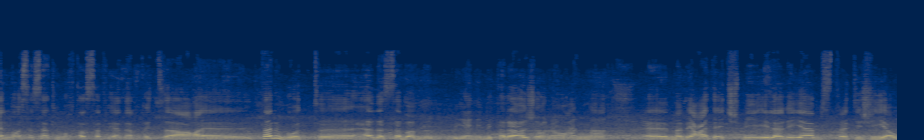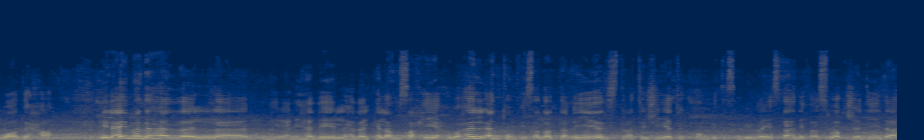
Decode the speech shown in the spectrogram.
المؤسسات المختصة في هذا القطاع تربط هذا السبب يعني بتراجع نوعا ما مبيعات اتش بي إلى غياب استراتيجية واضحة. إلى أي مدى هذا يعني هذه هذا الكلام صحيح؟ وهل أنتم في صدد تغيير استراتيجيتكم بما يستهدف أسواق جديدة؟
